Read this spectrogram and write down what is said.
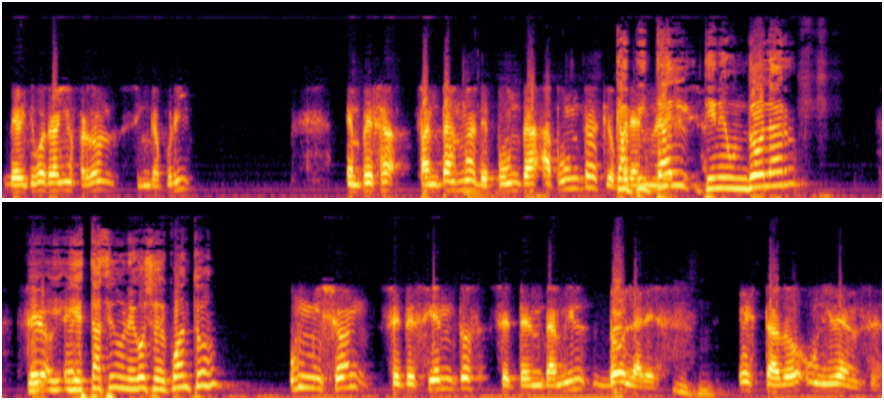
de 24 años, perdón, singapurí, empresa fantasma de punta a punta que Capital tiene un dólar y, está haciendo un negocio de cuánto? Un millón setecientos setenta mil dólares estadounidenses.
